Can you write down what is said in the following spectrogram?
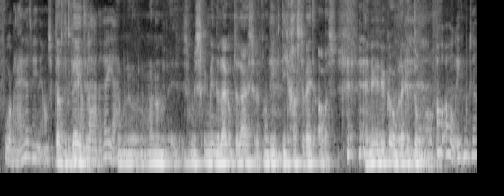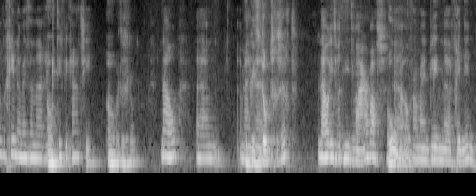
voorbereiden? Dat we in onze Dat we het weten. bladeren, ja. Ja, maar, dan- is het misschien minder leuk om te luisteren, want die, die gasten weten alles. En nu, en nu komen we lekker dom over. Oh, oh, ik moet wel beginnen met een eh, Oh. rectificatie. Oh, wat is er dan? Nou, ehm Heb je iets eh, doms gezegd? Nou, iets wat niet waar was eh, over mijn blinde vriendin.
